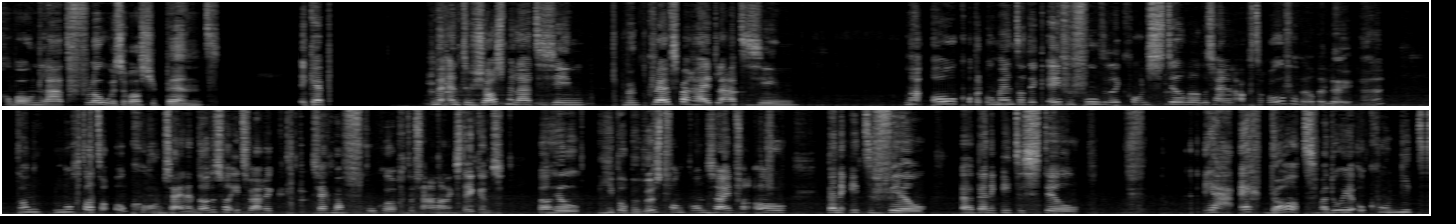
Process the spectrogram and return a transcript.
gewoon laat flowen zoals je bent. Ik heb mijn enthousiasme laten zien, mijn kwetsbaarheid laten zien. Maar ook op het moment dat ik even voelde dat ik gewoon stil wilde zijn en achterover wilde leunen, dan mocht dat er ook gewoon zijn. En dat is wel iets waar ik, zeg maar vroeger, tussen aanhalingstekens, heel hyperbewust van kon zijn. Van, oh, ben ik niet te veel? Uh, ben ik niet te stil? Ja, echt dat. Waardoor je ook gewoon niet,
